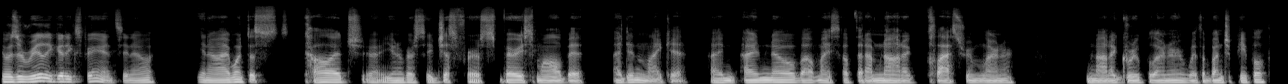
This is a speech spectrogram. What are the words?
it was a really good experience, you know. You know, I went to college, uh, university just for a very small bit. I didn't like it. I, I know about myself that I'm not a classroom learner, I'm not a group learner with a bunch of people.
